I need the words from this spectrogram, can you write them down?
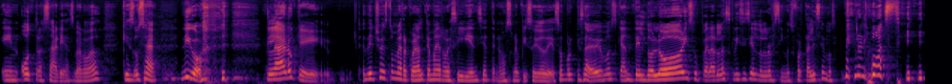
en otras áreas, ¿verdad? Que es, o sea, digo, claro que, de hecho esto me recuerda al tema de resiliencia, tenemos un episodio de eso, porque sabemos que ante el dolor y superar las crisis y el dolor sí nos fortalecemos, pero no así,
